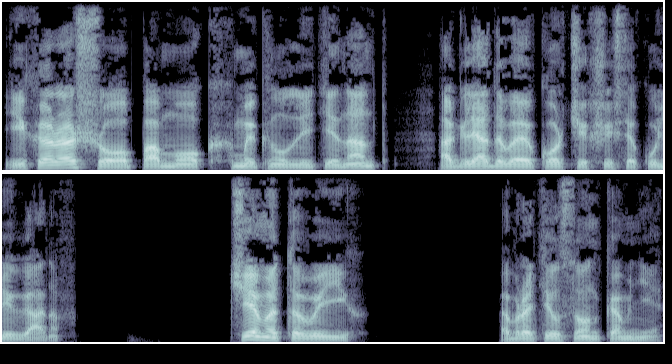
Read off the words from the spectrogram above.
«И хорошо помог», — хмыкнул лейтенант, оглядывая корчащихся хулиганов. «Чем это вы их?» — обратился он ко мне.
